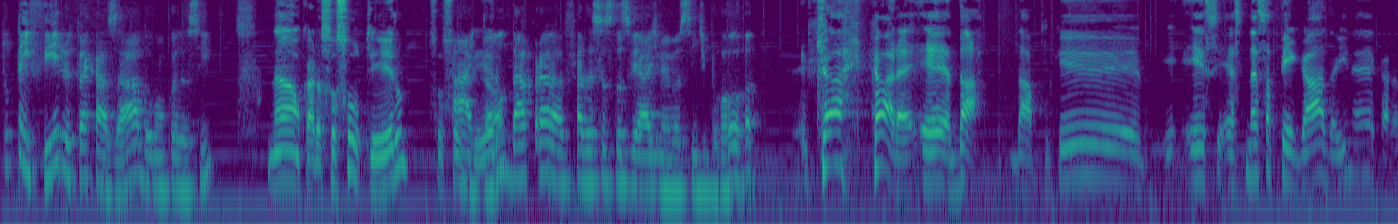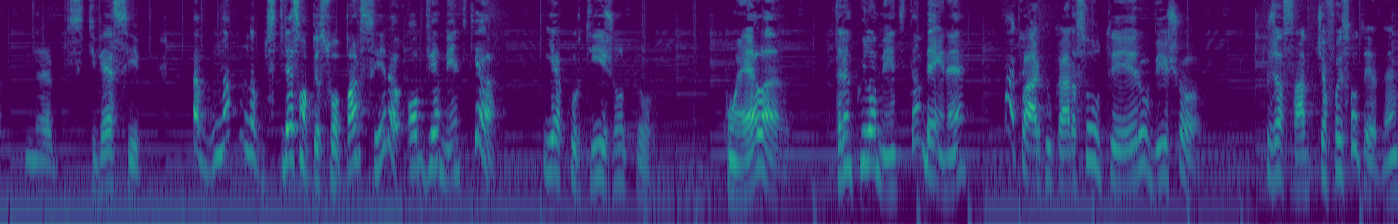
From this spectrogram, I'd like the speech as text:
tu tem filho, tu é casado, alguma coisa assim? Não, cara, eu sou solteiro, sou Ah, solteiro. então dá pra fazer essas tuas viagens mesmo assim de boa. Ca- Cara, é, dá, dá, porque esse, essa- nessa pegada aí, né, cara, né, se tivesse. ah, não- não, se tivesse uma pessoa parceira, obviamente que ia, ia curtir junto com ela tranquilamente também, né? Mas claro que o cara solteiro, bicho, tu já sabe que já foi solteiro, né?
